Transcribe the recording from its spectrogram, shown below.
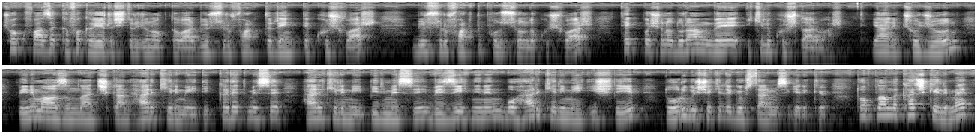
Çok fazla kafa karıştırıcı nokta var. Bir sürü farklı renkte kuş var. Bir sürü farklı pozisyonda kuş var. Tek başına duran ve ikili kuşlar var. Yani çocuğun benim ağzımdan çıkan her kelimeye dikkat etmesi, her kelimeyi bilmesi ve zihninin bu her kelimeyi işleyip doğru bir şekilde göstermesi gerekiyor. Toplamda kaç kelime?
